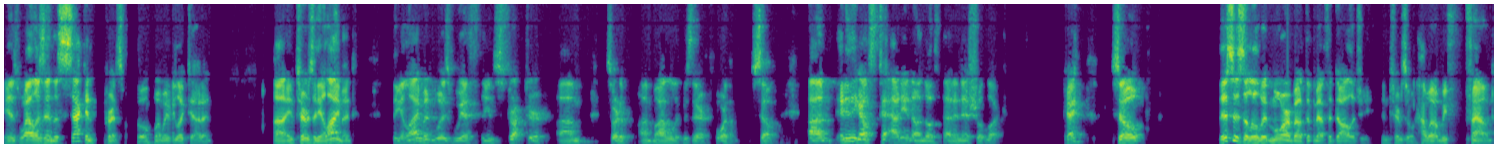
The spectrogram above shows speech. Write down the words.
as well as in the second principle when we looked at it. Uh, in terms of the alignment, the alignment was with the instructor um, sort of uh, model that was there for them. So um, anything else to add in on those that initial look? Okay, so this is a little bit more about the methodology in terms of how what we found.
